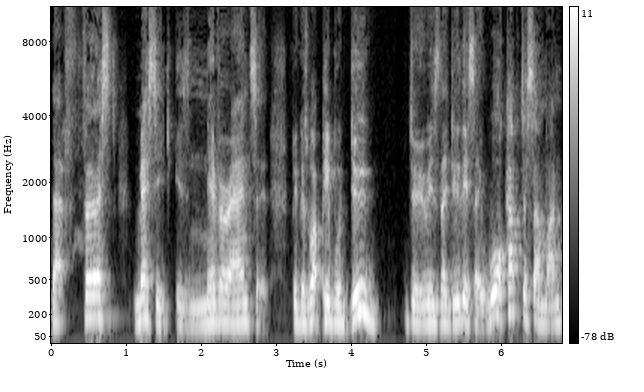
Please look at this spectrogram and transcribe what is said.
That first message is never answered because what people do do is they do this they walk up to someone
